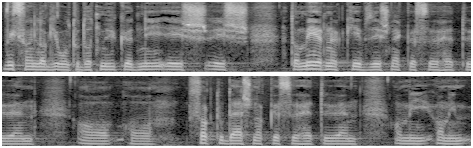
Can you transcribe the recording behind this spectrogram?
viszonylag jól tudott működni, és, és hát a mérnökképzésnek köszönhetően, a, a szaktudásnak köszönhetően, ami, ami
